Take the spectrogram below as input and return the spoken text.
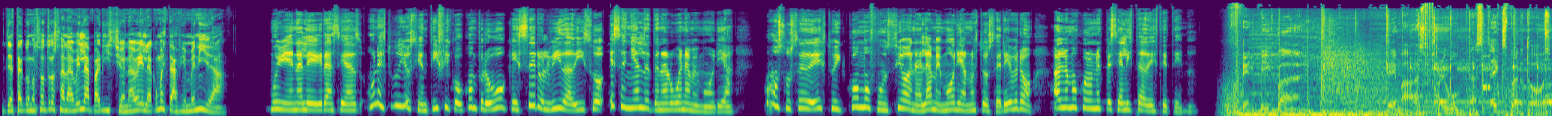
Ya está con nosotros Anabela Paricio. Anabela, ¿cómo estás? Bienvenida. Muy bien, Ale, gracias. Un estudio científico comprobó que ser olvidadizo es señal de tener buena memoria. ¿Cómo sucede esto y cómo funciona la memoria en nuestro cerebro? Hablemos con un especialista de este tema. En Big Bang. Temas, preguntas, expertos,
